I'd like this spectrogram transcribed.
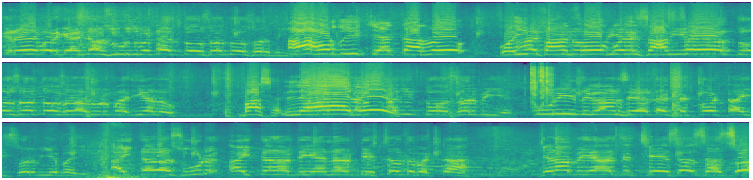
crepe organza suit dupatta 200 200 ਰੁਪਏ ਆ ਹੁਣ ਤੁਸੀਂ ਚੈੱਕ ਕਰ ਲਓ। ਕੋਈ 500 ਕੋਈ 700 200 200 ਦਾ ਸੂਟ ਭਾਜੀ ਹਲੋ। ਬਸ ਲੈ ਜਾਓ। ਭਾਜੀ 200 ਰੁਪਏ ਪੂਰੀ ਦੁਕਾਨ ਸੇਲ ਤੇ ਚੱਕੋ 250 ਰੁਪਏ ਭਾਜੀ। ਐਦਾਂ ਦਾ ਸੂਟ ਐਦਾਂ ਦਾ ਡਿਜ਼ਾਈਨਰ ਡਿਜੀਟਲ ਦੁਪੱਟਾ। ਜਿਹੜਾ ਬਾਜ਼ਾਰ 'ਚ 600 700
